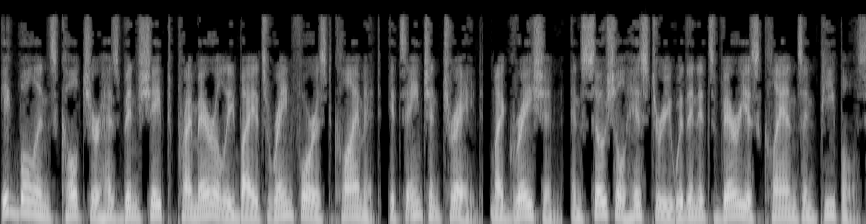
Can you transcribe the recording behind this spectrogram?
Igboland's culture has been shaped primarily by its rainforest climate, its ancient trade, migration, and social history within its various clans and peoples,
